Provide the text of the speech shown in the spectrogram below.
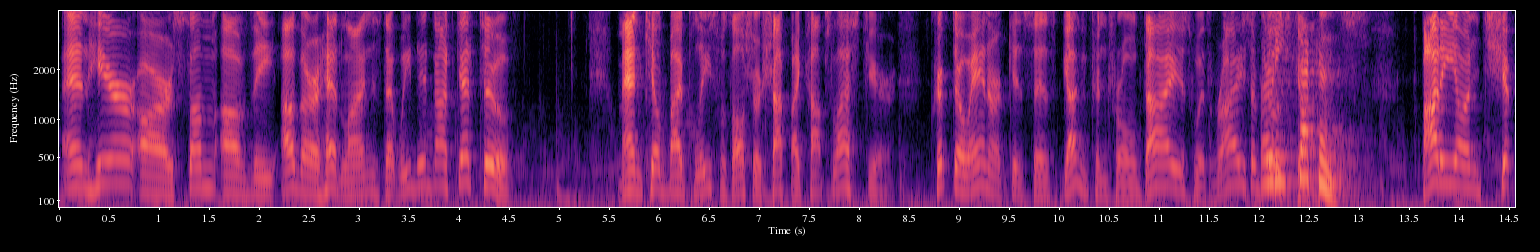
And here are some of the other headlines that we did not get to. Man killed by police was also shot by cops last year. Crypto anarchist says gun control dies with rise of 30 ghost guns. seconds. Body on chip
